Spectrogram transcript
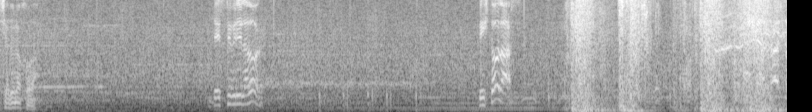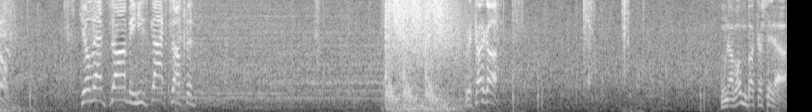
Echad un ojo. Desfibrilador. Pistolas. Kill that zombie, he's got something. Recarga. Una bomba casera.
